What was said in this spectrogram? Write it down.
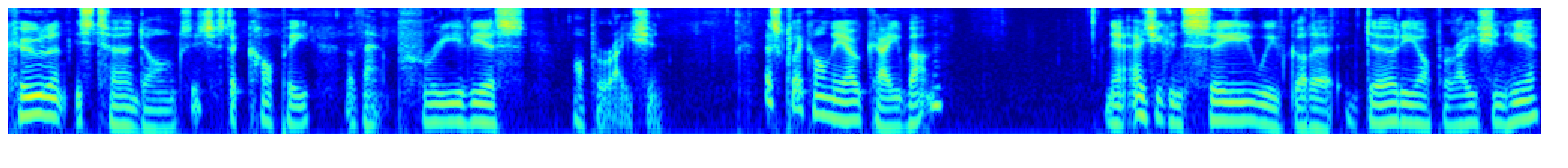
coolant is turned on because it's just a copy of that previous operation. Let's click on the OK button. Now, as you can see, we've got a dirty operation here.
